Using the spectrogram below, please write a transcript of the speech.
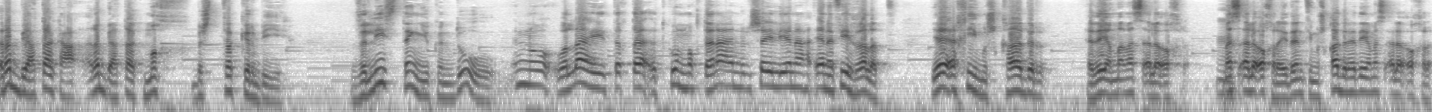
ربي يعطاك ربي يعطاك مخ باش تفكر بيه. The least thing you can do إنه والله تقت... تكون مقتنع إنه الشيء اللي أنا أنا فيه غلط. يا أخي مش قادر. هذه م- مسألة أخرى. مم. مسألة أخرى. إذا أنت مش قادر هذه مسألة أخرى.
